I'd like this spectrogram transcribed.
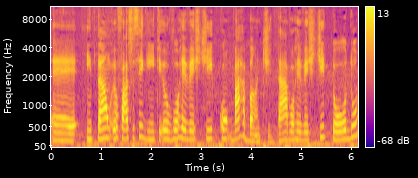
É, então, eu faço o seguinte, eu vou revestir com barbante, tá? Vou revestir todo.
